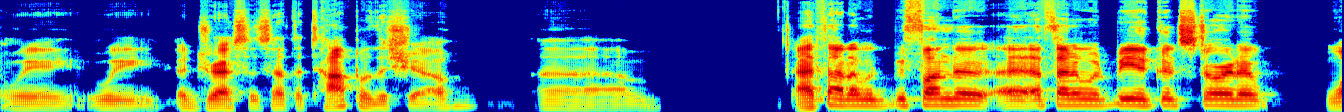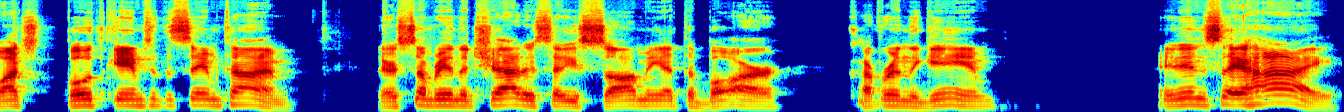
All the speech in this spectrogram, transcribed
we we addressed this at the top of the show. Um, I thought it would be fun to. I thought it would be a good story to watch both games at the same time. There's somebody in the chat who said he saw me at the bar covering the game. He didn't say hi.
